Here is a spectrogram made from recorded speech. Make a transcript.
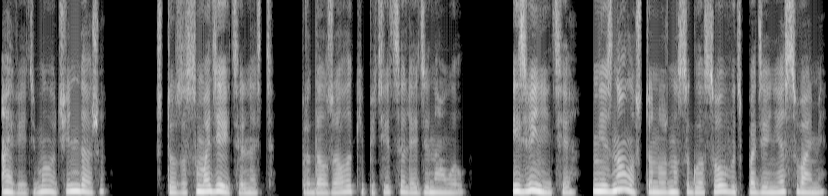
«А ведьмы очень даже». «Что за самодеятельность?» — продолжала кипятиться леди Науэлл. «Извините, не знала, что нужно согласовывать падение с вами».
